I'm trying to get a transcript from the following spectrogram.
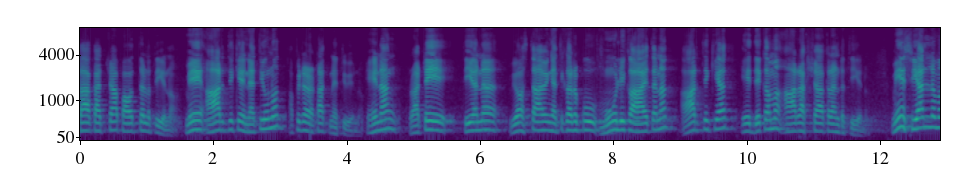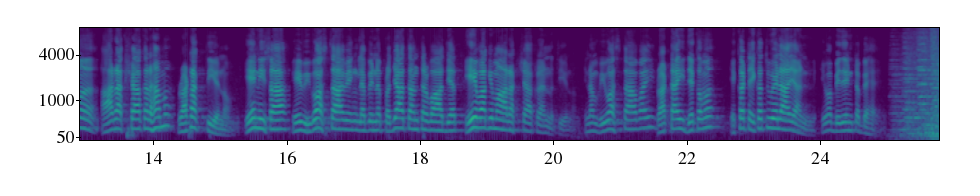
සාකච්ඡා පවත්වලා තියෙනවා. මේ ආර්ථිකය නැති වුණොත් අපිට රටක් නැති වෙනවා. එහෙනම් රටේ තියෙන ව්‍යවස්ථාවෙන් ඇති කරපු මූලික ආයතනත් ආර්ථිකයත් ඒ දෙකම ආරක්ෂා කරන්න තියෙනවා. මේ සියල්ලම ආරක්ෂා කරහම රටක් තියෙනවා. ඒ නිසා ඒ විවස්ථාවෙන් ලැබෙන ප්‍රජාතන්ත්‍රවාදයත් ඒ වගේම ආරක්ෂා කරන්න තියෙනවා. එනම් විවස්ථාවයි රටයි දෙකම එකට එකතු වෙලා යන්නේ. ඒවා බෙදෙන්න බෑ.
